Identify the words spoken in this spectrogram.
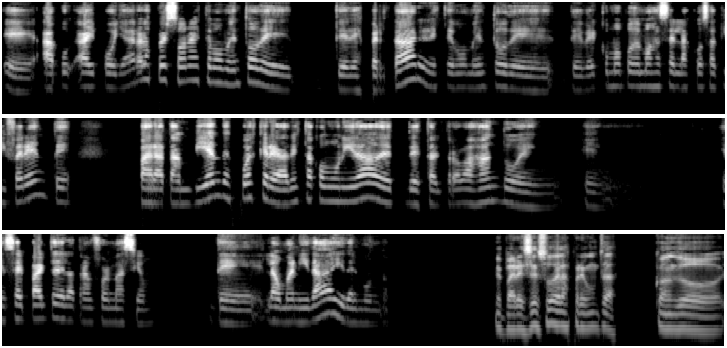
eh, apoyar a las personas en este momento de, despertar, en este momento de, ver cómo podemos hacer las cosas diferentes para también después crear esta comunidad de, estar trabajando en, en, ser parte de la transformación de la humanidad y del mundo. Me parece eso de las preguntas, cuando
